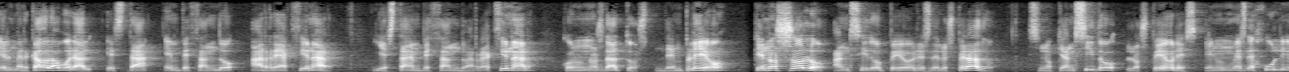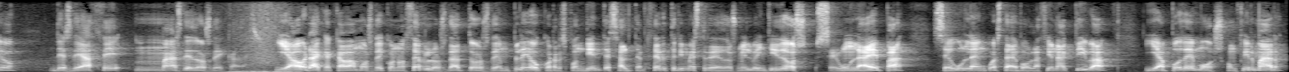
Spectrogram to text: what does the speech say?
el mercado laboral está empezando a reaccionar y está empezando a reaccionar con unos datos de empleo que no solo han sido peores de lo esperado, sino que han sido los peores en un mes de julio desde hace más de dos décadas. Y ahora que acabamos de conocer los datos de empleo correspondientes al tercer trimestre de 2022 según la EPA, según la encuesta de población activa, ya podemos confirmar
